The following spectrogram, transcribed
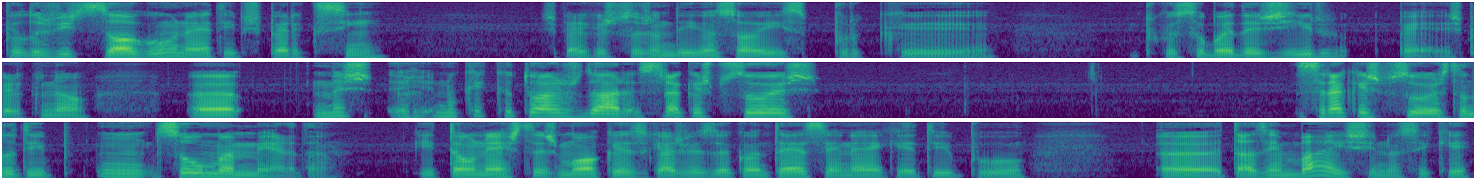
pelos vistos algum, né? Tipo, espero que sim. Espero que as pessoas não digam só isso porque, porque eu sou bem da giro. Espero que não. Uh, mas no que é que eu estou a ajudar? Será que as pessoas. Será que as pessoas estão do tipo, hum, sou uma merda e estão nestas mocas que às vezes acontecem, né? Que é tipo, uh, estás em baixo e não sei o quê,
